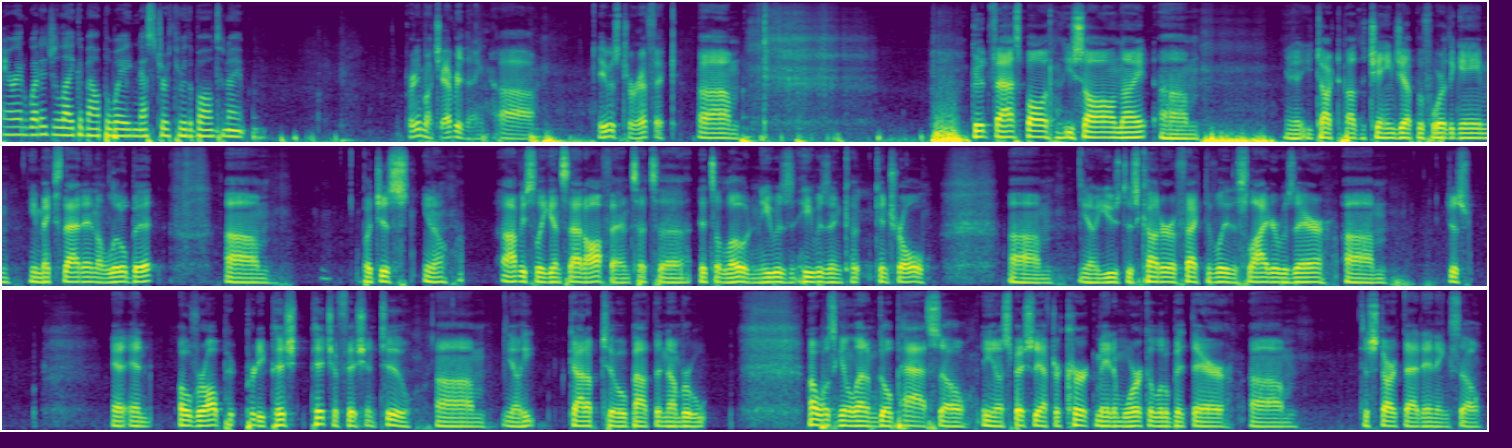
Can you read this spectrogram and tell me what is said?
Aaron, what did you like about the way Nestor threw the ball tonight? Pretty much everything. Uh, he was terrific. Um, good fastball you saw all night. Um, you, know, you talked about the changeup before the game. He mixed that in a little bit, um, but just you know, obviously against that offense, it's a it's a load, and he was he was in control. Um, you know, used his cutter effectively. The slider was there. Um, just and, and overall p- pretty pitch pitch efficient too. Um, you know, he got up to about the number I wasn't going to let him go past. So, you know, especially after Kirk made him work a little bit there um, to start that inning. So,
